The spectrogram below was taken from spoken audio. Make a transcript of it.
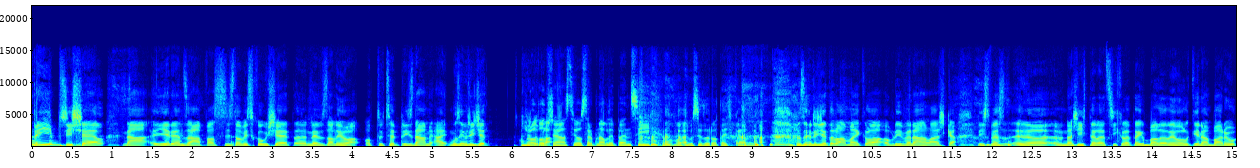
prý přišel na jeden zápas si to vyzkoušet, eh, nevzali ho a odtud se prý známe. A musím říct, že že Bylo to to byla, 13. srpna v Lipencích, pamatuju si to doteďka. musím říct, že to byla Michaelova oblíbená hláška. Když jsme eh, v našich telecích letech balili holky na baru,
